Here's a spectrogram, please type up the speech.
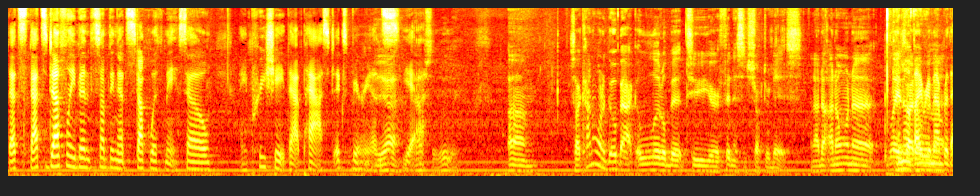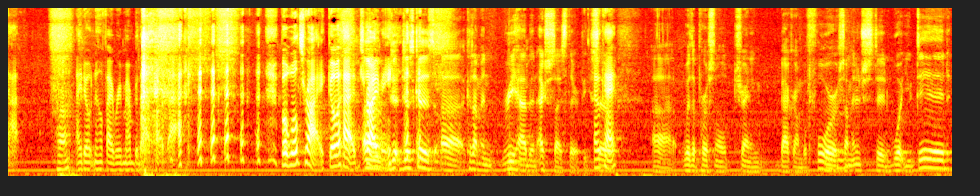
that's that's definitely been something that's stuck with me. So I appreciate that past experience. Yeah, yeah. absolutely. Um, so I kind of want to go back a little bit to your fitness instructor days, and I don't, I don't want to. I don't know if I remember that. Huh? I don't know if I remember that far back. but we'll try. Go ahead. Try Um, me. j- just because because I'm in rehab and exercise therapy. So, Okay. Uh, with a personal training background before, so I'm interested what you did,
